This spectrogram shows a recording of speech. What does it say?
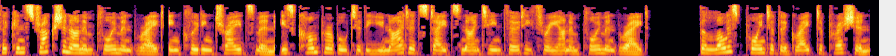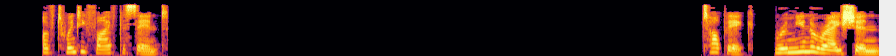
The construction unemployment rate including tradesmen is comparable to the United States 1933 unemployment rate—the lowest point of the Great Depression—of 25%. Remuneration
